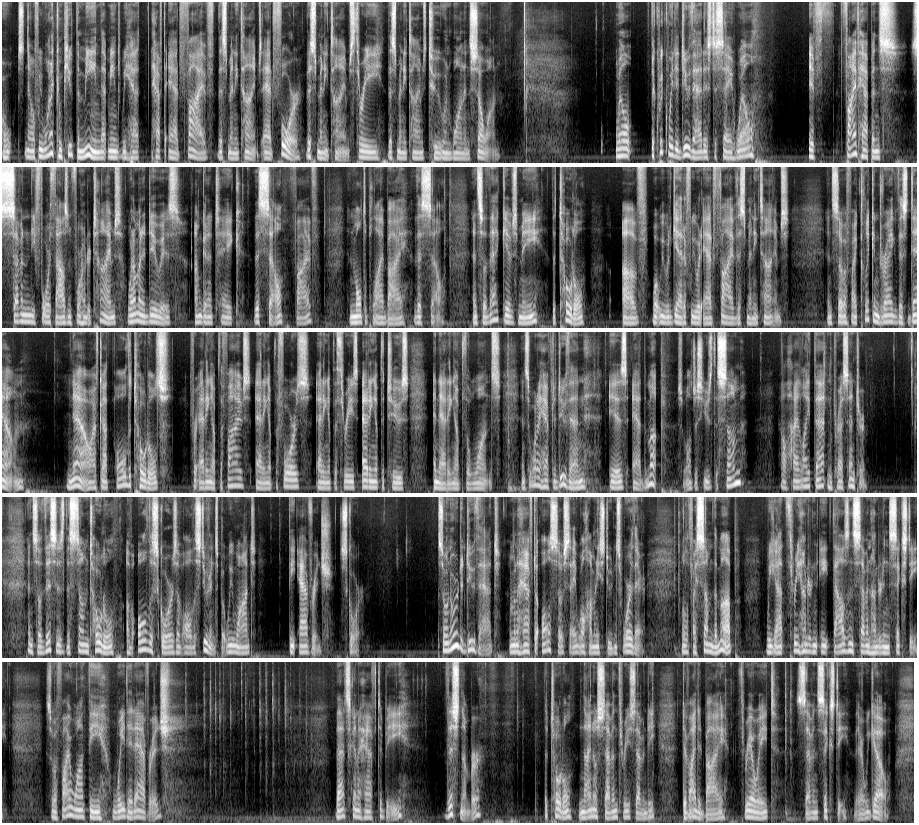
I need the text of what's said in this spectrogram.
Oh, now, if we want to compute the mean, that means we have, have to add 5 this many times, add 4 this many times, 3 this many times, 2 and 1, and so on. Well, the quick way to do that is to say, well, if 5 happens 74,400 times, what I'm going to do is I'm going to take this cell, 5, and multiply by this cell. And so that gives me the total of what we would get if we would add 5 this many times. And so if I click and drag this down, now I've got all the totals for adding up the 5s, adding up the 4s, adding up the 3s, adding up the 2s, and adding up the ones. And so what I have to do then is add them up. So I'll just use the sum. I'll highlight that and press enter. And so this is the sum total of all the scores of all the students, but we want the average score. So in order to do that, I'm going to have to also say, well, how many students were there? Well, if I sum them up, we got 308,760. So if I want the weighted average, that's going to have to be this number, the total 907,370 divided by 308,760. There we go.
